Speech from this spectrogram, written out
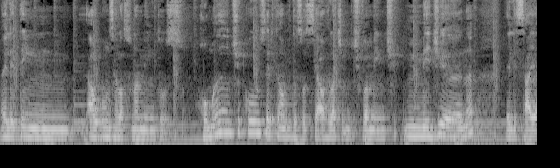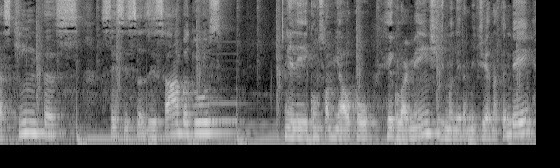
Ele tem alguns relacionamentos românticos, ele tem uma vida social relativamente mediana, ele sai às quintas, sextas e sábados, ele consome álcool regularmente, de maneira mediana também,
